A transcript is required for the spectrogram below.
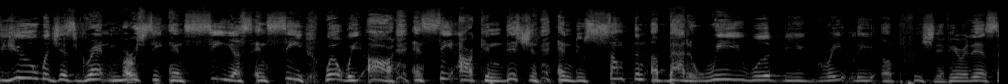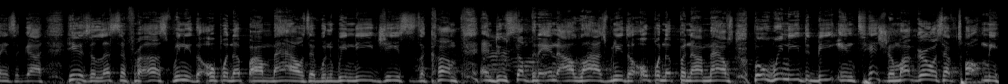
you would just grant mercy and see us and see where we are and see our condition and do something about it, we would be greatly appreciative. Here it is, saints of God. Here's a lesson for us. We need to open up our mouths that when we need Jesus to come and do something in our lives, we need to open up in our mouths, but we need to be intentional. My girls have taught me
